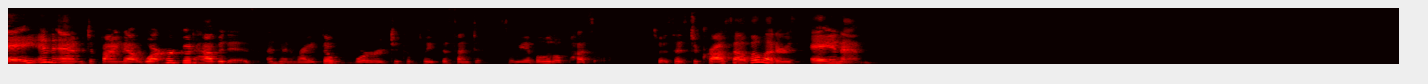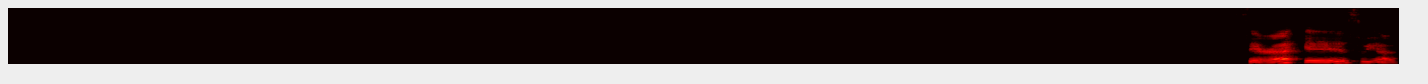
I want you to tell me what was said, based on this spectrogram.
A and M to find out what her good habit is, and then write the word to complete the sentence. So we have a little puzzle. So it says to cross out the letters A and M. Sarah is, we have,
